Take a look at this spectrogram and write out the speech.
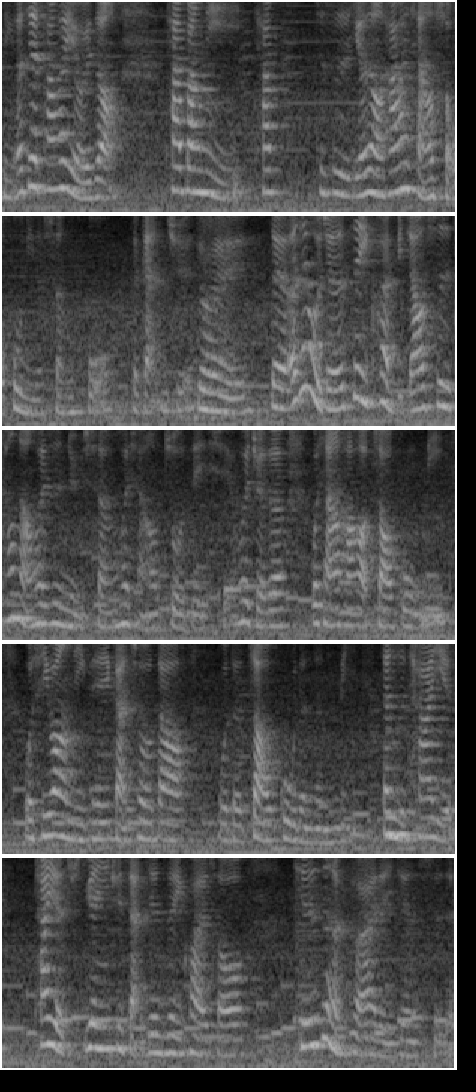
心，而且他会有一种他帮你，他就是有种他会想要守护你的生活的感觉。对对，而且我觉得这一块比较是通常会是女生会想要做这些，会觉得我想要好好照顾你，我希望你可以感受到我的照顾的能力。但是他也他也愿意去展现这一块的时候，其实是很可爱的一件事哎。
